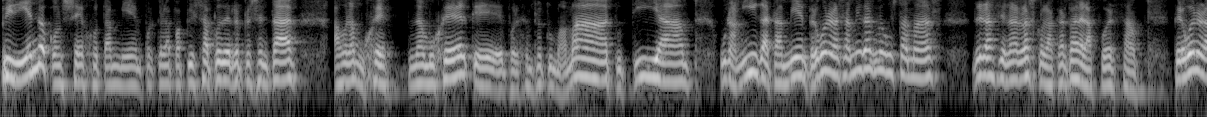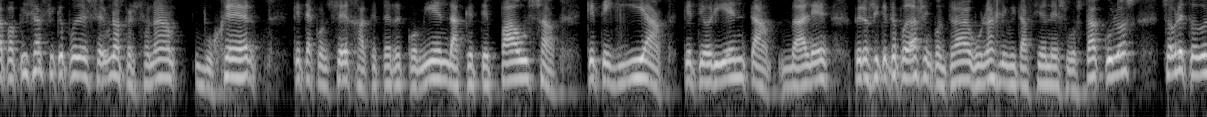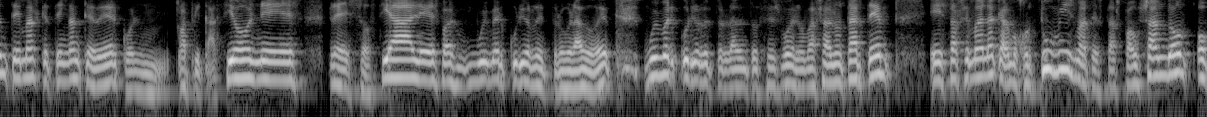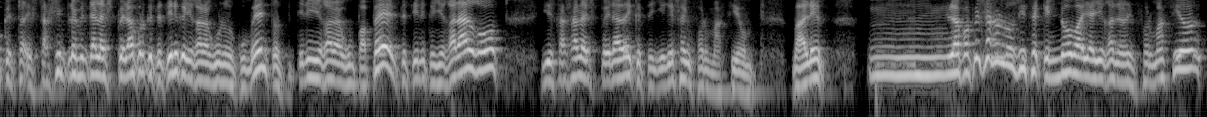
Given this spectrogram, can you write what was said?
pidiendo consejo también, porque la papisa puede representar a una mujer, una mujer que, por ejemplo, tu mamá, tu tía, una amiga también, pero bueno, las amigas me gusta más relacionarlas con la carta de la fuerza. Pero bueno, la papisa sí que puede ser una persona, mujer, que te aconseja, que te recomienda, que te pausa, que te guía, que te orienta, ¿vale? Pero sí que te puedas encontrar algunas limitaciones u obstáculos, sobre todo en temas que tengan que ver con aplicaciones, redes sociales, pues muy Mercurio retrogrado, ¿eh? Muy Mercurio retrogrado. Entonces, bueno, vas a notarte esta semana que a lo mejor tú misma te estás pausando o que estás simplemente a la espera porque te tiene que llegar algún documento, te tiene que llegar algún papel, te tiene que llegar algo y estás a la espera de que te llegue esa información, ¿vale? Mm, la papisa no nos dice que no vaya a llegar a la información,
